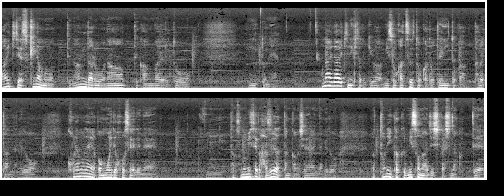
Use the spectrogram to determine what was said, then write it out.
愛知で好きなものってなんだろうなって考えるとうんとねこの間愛知に来た時は味噌カツとか土手煮とか食べたんだけどこれもねやっぱ思い出補正でね、うん、その店が外れだったんかもしれないんだけど、まあ、とにかく味噌の味しかしなくって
